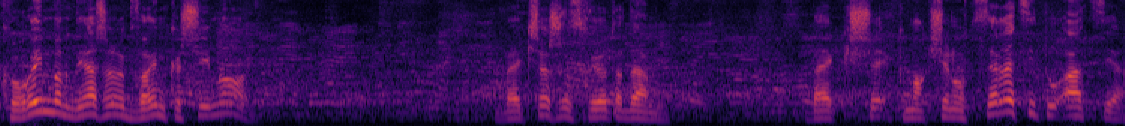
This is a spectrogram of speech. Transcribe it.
קורים במדינה שלנו דברים קשים מאוד, בהקשר של זכויות אדם. בהקשר, כלומר, כשנוצרת סיטואציה,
